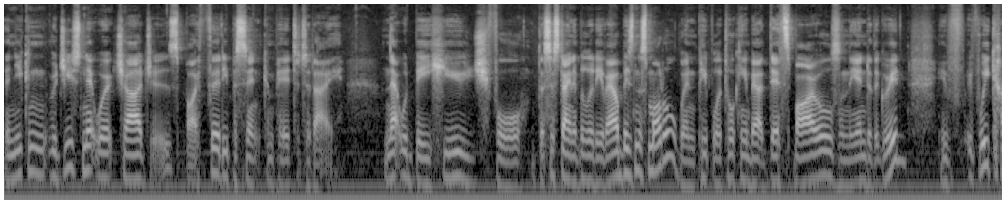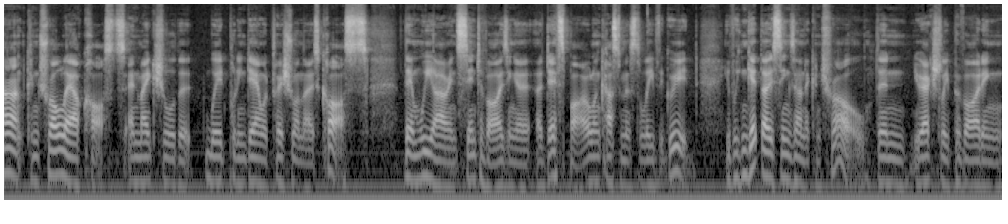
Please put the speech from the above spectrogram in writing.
then you can reduce network charges by 30% compared to today. And that would be huge for the sustainability of our business model when people are talking about death spirals and the end of the grid. If, if we can't control our costs and make sure that we're putting downward pressure on those costs, then we are incentivizing a, a, death spiral and customers to leave the grid. If we can get those things under control, then you're actually providing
